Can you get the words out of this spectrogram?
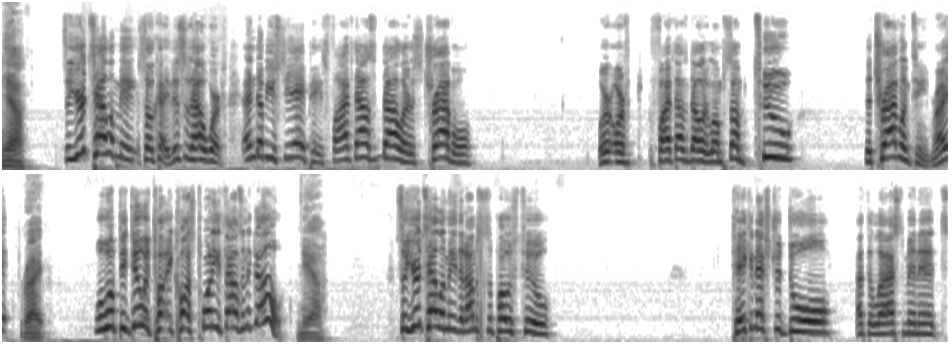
Yeah. So you're telling me, so okay, this is how it works. NWCA pays five thousand dollars travel, or or five thousand dollar lump sum to the traveling team, right? Right. Well, whoop de do it. Co- it costs twenty thousand to go. Yeah. So you're telling me that I'm supposed to take an extra duel at the last minute?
